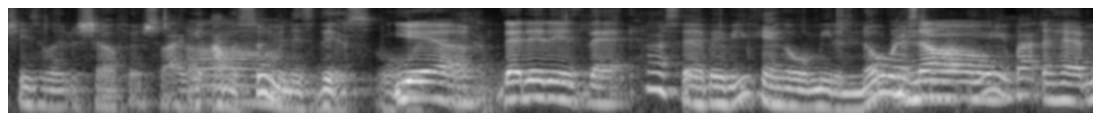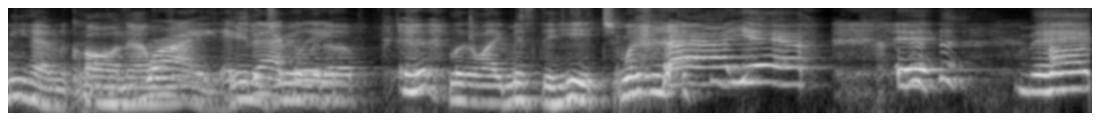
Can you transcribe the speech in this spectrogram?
She's allergic to shellfish, so I get, I'm assuming it's this. Lord. Yeah, that it is that. I said, baby, you can't go with me to no restaurant. No. You ain't about to have me having a call now. Right, drill it up, looking like Mr. Hitch. What's his Ah, yeah. It's man? all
